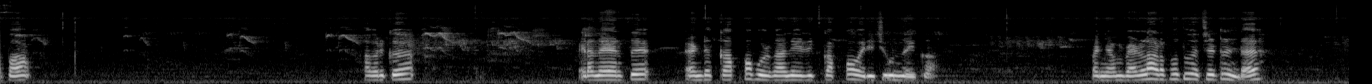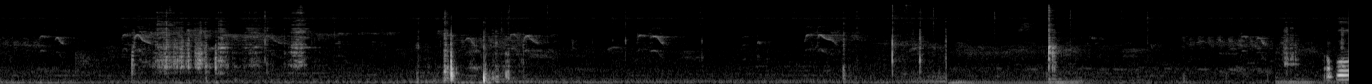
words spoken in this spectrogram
അപ്പോൾ അവർക്ക് ഇടനേരത്ത് രണ്ട് കപ്പ പുഴുങ്ങാൻ എഴുതി കപ്പ വരിച്ചു കൊണ്ടേക്കുക അപ്പം ഞാൻ വെള്ളം അടപ്പത്ത് വെച്ചിട്ടുണ്ട്. അപ്പോൾ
